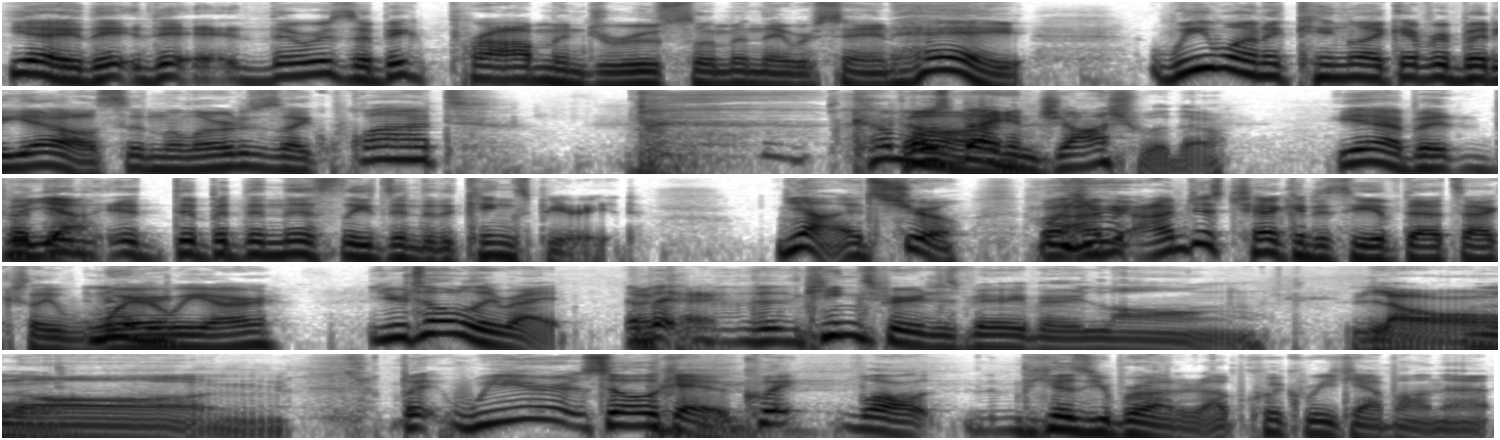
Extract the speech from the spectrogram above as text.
yeah they, they, there was a big problem in Jerusalem and they were saying hey we want a king like everybody else and the Lord is like what come That on That was back in Joshua though. Yeah but but, But then it, but then this leads into the Kings period Yeah, it's true. well, Well, I'm, I'm just checking to see if that's actually where we are you're totally right. Okay. But the King's period is very, very long. long long. But we're so okay. Quick, well, because you brought it up, quick recap on that.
